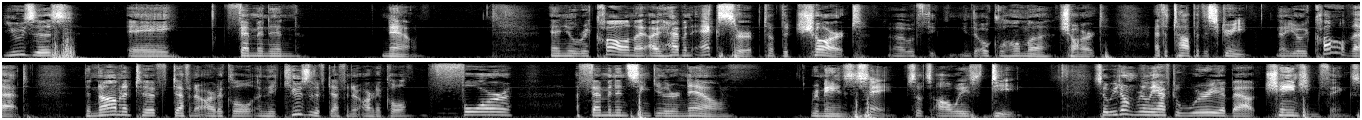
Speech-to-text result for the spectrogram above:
uses a feminine noun. And you'll recall, and I, I have an excerpt of the chart uh, the, the Oklahoma chart at the top of the screen. Now you'll recall that the nominative definite article and the accusative definite article for a feminine singular noun remains the same. So it's always die. So we don't really have to worry about changing things.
